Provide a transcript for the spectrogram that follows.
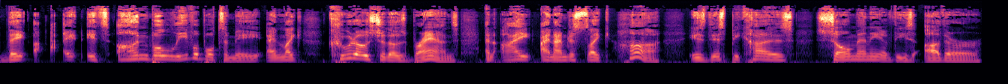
They, it, it's unbelievable to me, and like kudos to those brands. And I, and I'm just like, huh? Is this because so many of these other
